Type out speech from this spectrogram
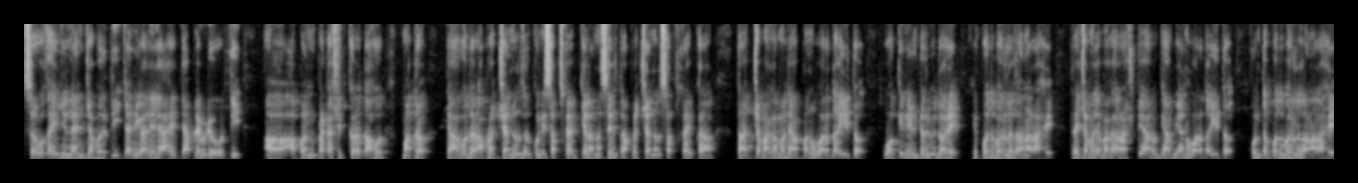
सर्व काही जिल्ह्यांच्या भरती ज्या निघालेल्या आहेत त्या आपल्या व्हिडिओवरती आपण प्रकाशित करत आहोत. मात्र त्या अगोदर आपला चॅनल जर कोणी सबस्क्राईब केला नसेल तर आपला चॅनल सबस्क्राईब करा. तर आजच्या भागामध्ये आपण वर्धा इथं वॉक इन इंटरव्ह्यूद्वारे हे पद भरलं जाणार आहे. त्याच्यामध्ये बघा राष्ट्रीय आरोग्य अभियान वर्धा इथं कोणतं पद भरलं जाणार आहे?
